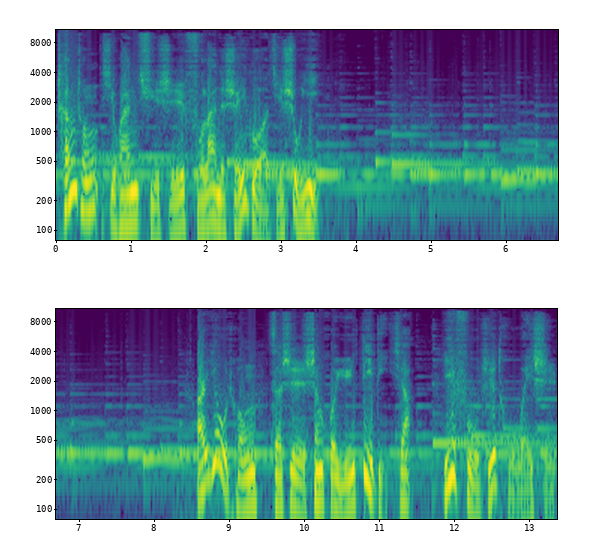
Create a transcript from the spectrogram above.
成虫喜欢取食腐烂的水果及树叶。而幼虫则是生活于地底下，以腐殖土为食。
